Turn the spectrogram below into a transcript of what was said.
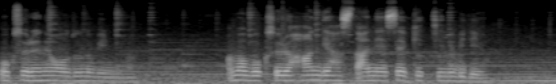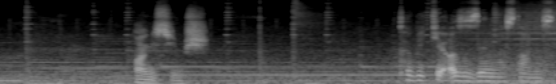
Boksöre ne olduğunu bilmiyorum. Ama boksörü hangi hastaneye sevk ettiğini biliyor. Hangisiymiş? Tabii ki Azize'nin hastanesi.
